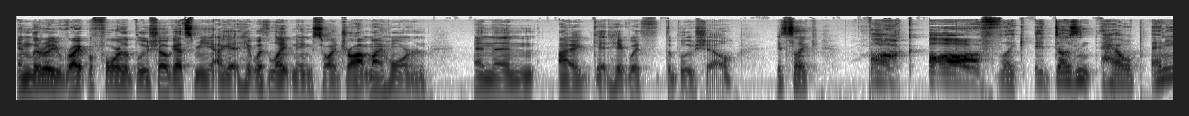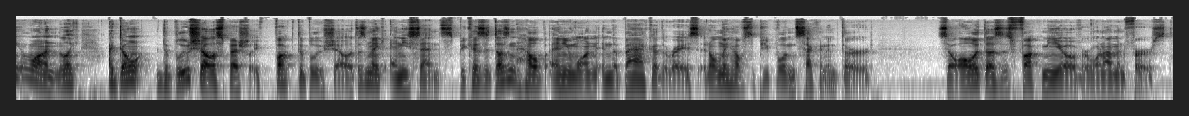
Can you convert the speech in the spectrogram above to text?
And literally right before the blue shell gets me, I get hit with lightning, so I drop my horn, and then I get hit with the blue shell. It's like, fuck off. Like, it doesn't help anyone. Like, I don't, the blue shell especially, fuck the blue shell. It doesn't make any sense because it doesn't help anyone in the back of the race. It only helps the people in second and third. So all it does is fuck me over when I'm in first.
